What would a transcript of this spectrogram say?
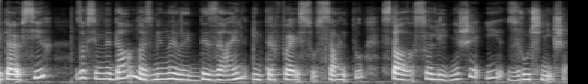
Вітаю всіх! Зовсім недавно змінили дизайн інтерфейсу сайту, стало солідніше і зручніше.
